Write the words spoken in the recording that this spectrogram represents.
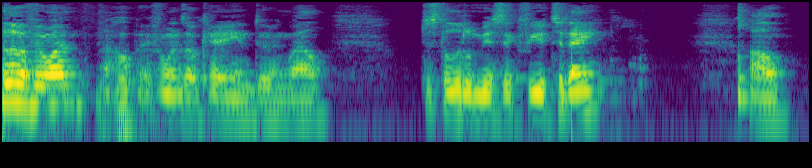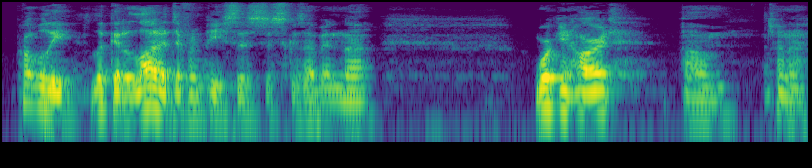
Hello everyone, I hope everyone's okay and doing well. Just a little music for you today. I'll probably look at a lot of different pieces just because I've been uh, working hard, um, trying to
